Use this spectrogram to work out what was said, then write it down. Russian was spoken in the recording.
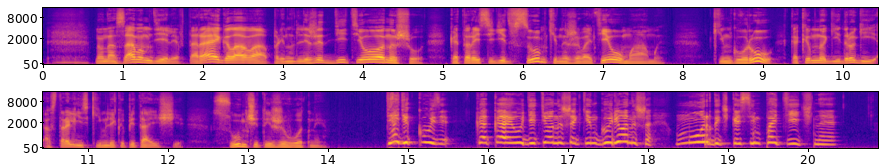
но на самом деле вторая голова принадлежит детенышу, который сидит в сумке на животе у мамы. Кенгуру, как и многие другие австралийские млекопитающие, сумчатые животные. Дядя Кузя, какая у детеныша кенгуреныша мордочка симпатичная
